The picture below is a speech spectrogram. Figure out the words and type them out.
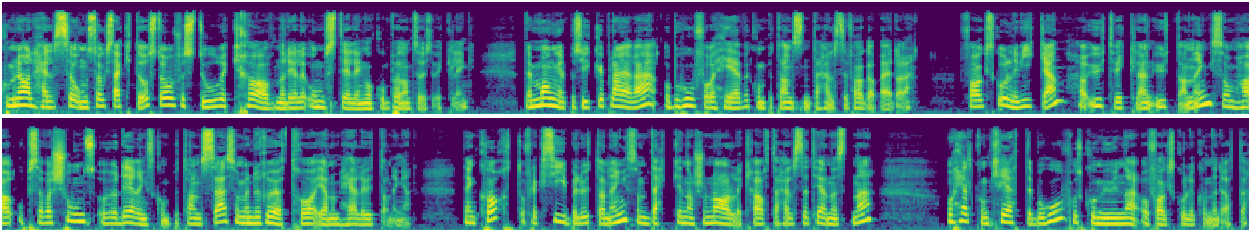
Kommunal helse- og omsorgssektor står overfor store krav når det gjelder omstilling og kompetanseutvikling. Det er mangel på sykepleiere og behov for å heve kompetansen til helsefagarbeidere. Fagskolen i Viken har utvikla en utdanning som har observasjons- og vurderingskompetanse som en rød tråd gjennom hele utdanningen. Det er en kort og fleksibel utdanning som dekker nasjonale krav til helsetjenestene, og helt konkrete behov hos kommune- og fagskolekandidater.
